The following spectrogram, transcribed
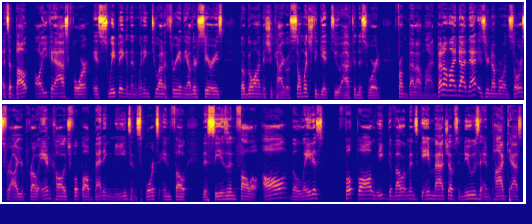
That's about all you could ask for is sweeping and then winning two out of three in the other series. They'll go on to Chicago. So much to get to after this word from BetOnline. BetOnline.net is your number one source for all your pro and college football betting needs and sports info this season. Follow all the latest football league developments, game matchups, news, and podcasts,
